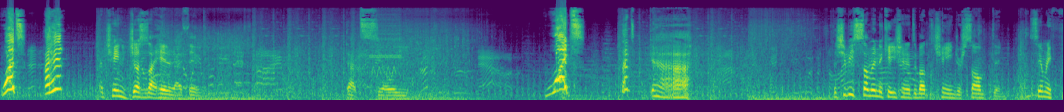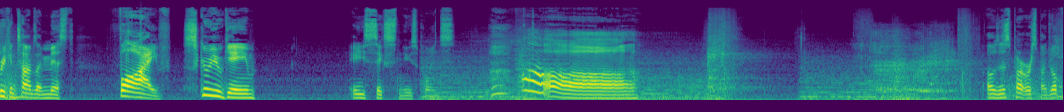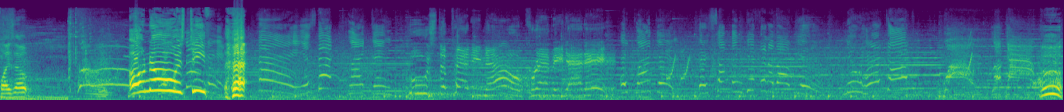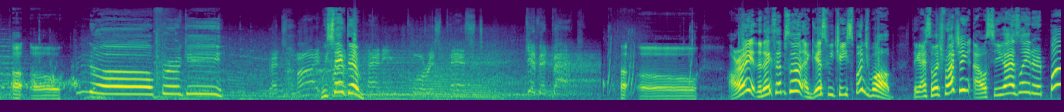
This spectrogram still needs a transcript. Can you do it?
What? I hit. I changed just as I hit it. I think. That's silly. What? That's. Uh, there should be some indication it's about to change or something. See how many freaking times I missed. Five. Screw you, game. 86 snooze points. Aww. Oh, is this part where SpongeBob flies out? Oh no, his teeth! Hey, is that Plankton? Who's the petty now, Krabby Daddy? Hey, Plankton, there's something different about you. New haircut? Wow, look out! Uh-oh. No, Fergie! That's my We saved him! Patty, you porous pest. Give it back! Uh-oh. Alright, the next episode, I guess we chase SpongeBob. Thank you guys so much for watching. I will see you guys later. Bye!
